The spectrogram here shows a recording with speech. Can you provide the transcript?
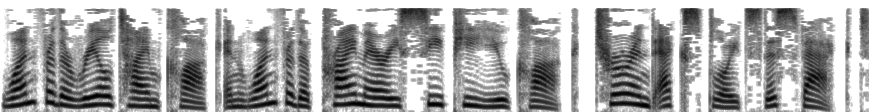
one for the real-time clock and one for the primary CPU clock. TrueRand exploits this fact.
